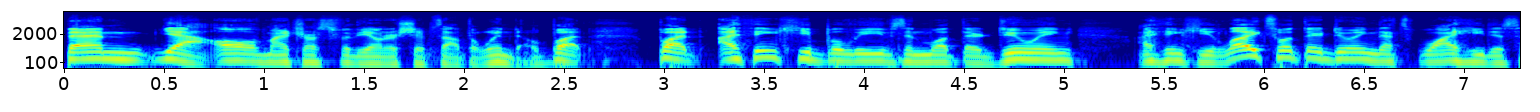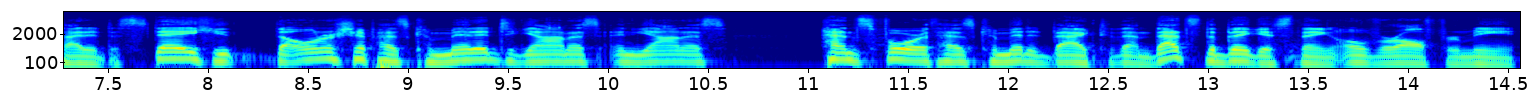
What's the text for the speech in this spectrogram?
then yeah, all of my trust for the ownership's out the window. But but I think he believes in what they're doing. I think he likes what they're doing. That's why he decided to stay. He the ownership has committed to Giannis and Giannis henceforth has committed back to them. That's the biggest thing overall for me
